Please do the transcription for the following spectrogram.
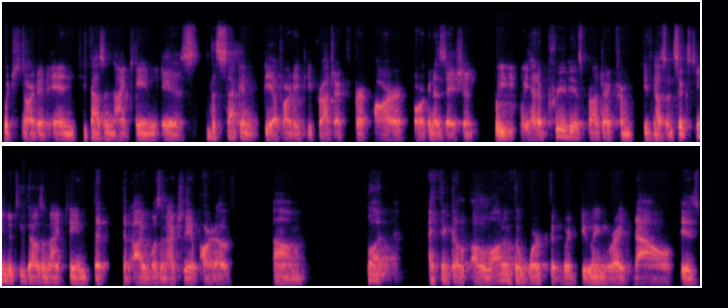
which started in 2019, is the second BFRDP project for our organization. We we had a previous project from 2016 to 2019 that that I wasn't actually a part of, um, but I think a, a, lot of the work that we're doing right now is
